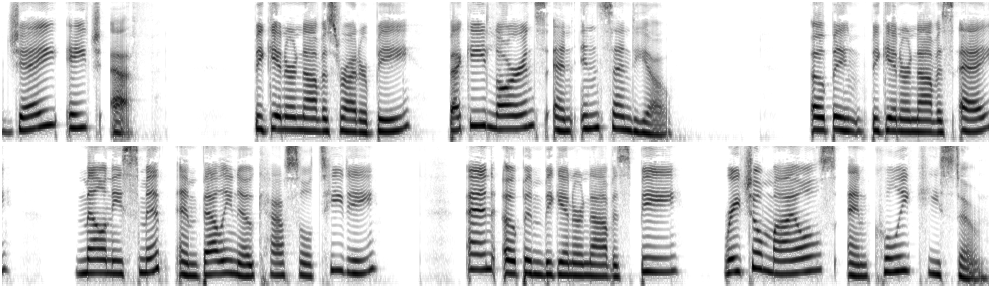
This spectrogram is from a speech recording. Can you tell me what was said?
JHF. Beginner Novice Rider B, Becky Lawrence and Incendio. Open Beginner Novice A, Melanie Smith and Ballino Castle TD, and Open Beginner Novice B, Rachel Miles and Cooley Keystone.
